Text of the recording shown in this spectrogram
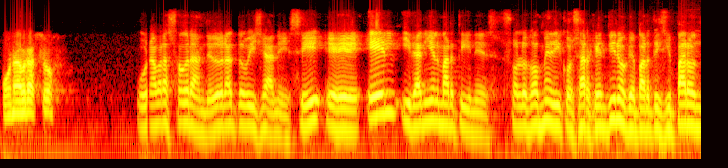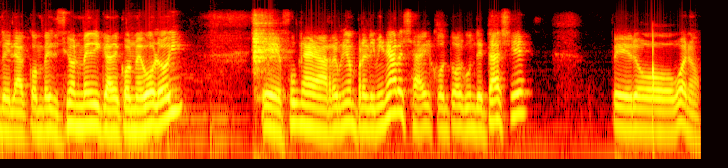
Un abrazo. Un abrazo grande, Donato Villani. ¿sí? Eh, él y Daniel Martínez son los dos médicos argentinos que participaron de la convención médica de Conmebol hoy. Eh, fue una reunión preliminar, ya él contó algún detalle, pero bueno,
